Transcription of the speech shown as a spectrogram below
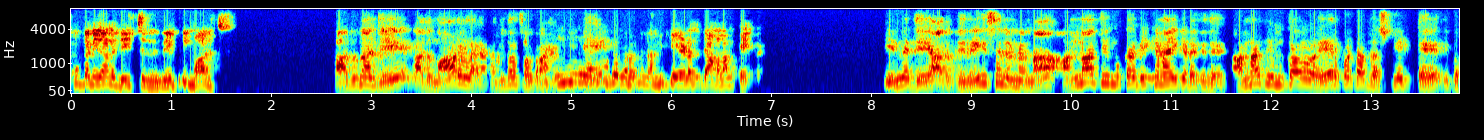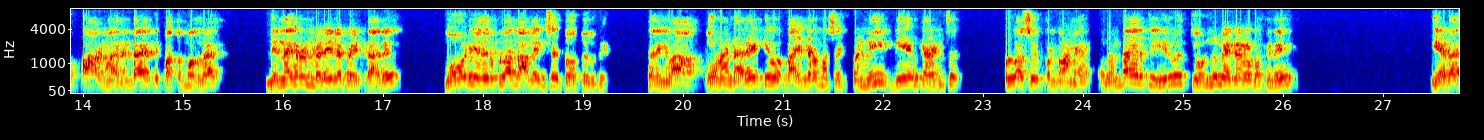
கூட்டணி தானே ஜெயிச்சது. இது எப்படி மாறுச்சு? அதுதான் ஜி அது மாறல. அதுதான் சொல்றேன் நம்பிக்கை இழந்துட்டாங்களான்னு கேட்கிறேன். இல்ல ஜி அதுக்கு ரீசன் என்னன்னா அதிமுக வீக்கன் ஆகி கிடக்குது. அதிமுக ஏற்பட்ட அந்த ஸ்பிளிட் இப்ப பாருங்களேன் ரெண்டாயிரத்தி பத்தொன்பதுல தினகரன் வெளியில போயிட்டாரு. மோடி எதிர்ப்புல அந்த அலைன்ஸே தோத்துருது. சரிங்களா? ஏன்னா நரேட்டிவ் பயங்கரமா செட் பண்ணி டிஎம் அலைன்ஸ் ஃபுல்லா ஸ்வீப் பண்றாங்க. ரெண்டாயிரத்தி இருபத்தி ஒண்ணுல என்ன நடக்குது? எட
